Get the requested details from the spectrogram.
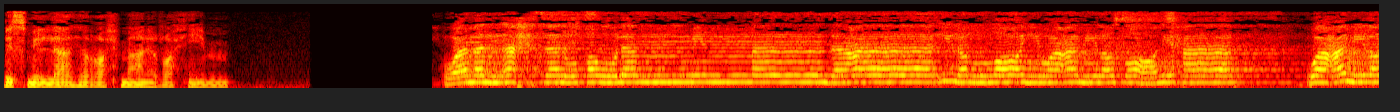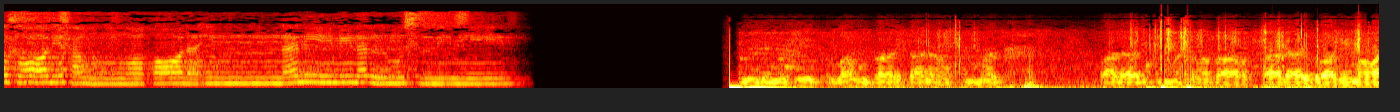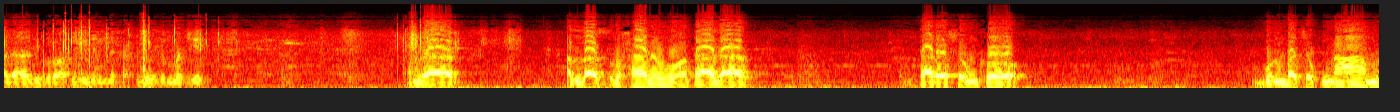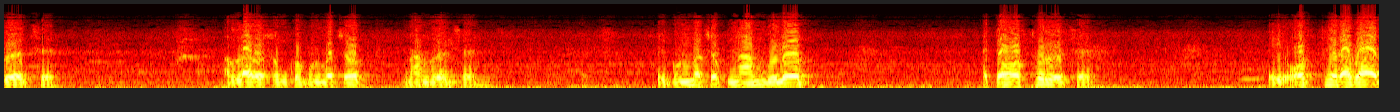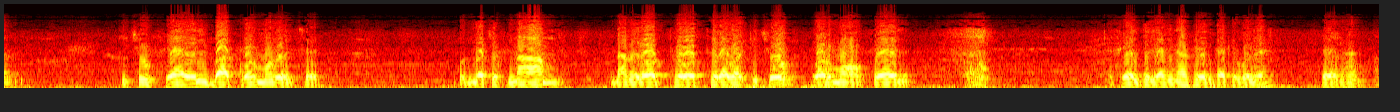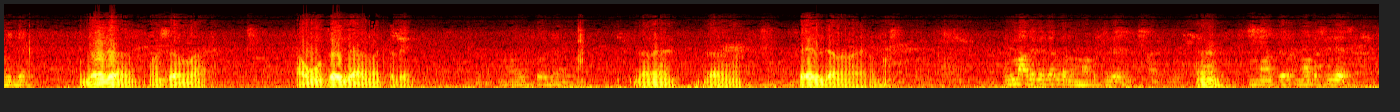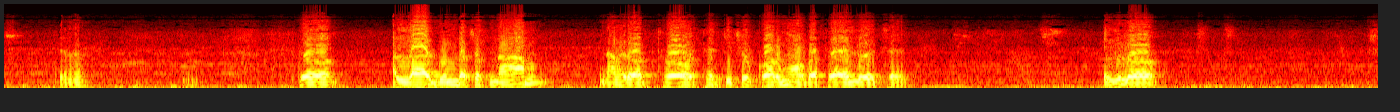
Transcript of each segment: بسم الله الرحمن الرحيم. ومن أحسن قولا ممن دعا إلى الله وعمل صالحا وعمل صالحا وقال إنني من المسلمين. اللهم بارك على محمد وعلى ال محمد كما باركت على ابراهيم وعلى ال ابراهيم انك حميد مجيد আমরা আল্লাহ সুবহানাহু ওয়া তাআলা তার অসংখ্য গুণবাচক নাম রয়েছে আল্লাহর অসংখ্য গুণবাচক নাম রয়েছে এই গুণবাচক নামগুলোর একটা অর্থ রয়েছে এই অর্থের আবার কিছু ফেয়াইল বা কর্ম রয়েছে। গুণবাচক নাম নামের অর্থ অর্থের আবার কিছু কর্ম ফেল ফেল তো জানি না ফেল কাকে বলে? ফেল হ্যাঁ? আপনিও জানেন মাসাল্লাহ আমতাই জানে না খালি। জানেন জানে না। ফেল জানে না। এখনও। হ্যাঁ? তো আল্লাহর গুণবাচক নাম, নামের অর্থ, অর্থের কিছু কর্ম বা ফেল রয়েছে। এগুলো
